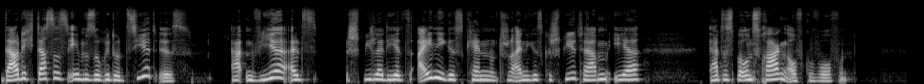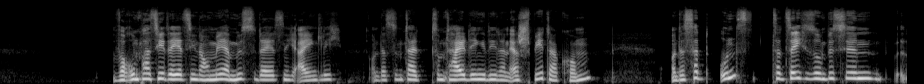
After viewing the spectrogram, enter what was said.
dadurch, dass es eben so reduziert ist, hatten wir als Spieler, die jetzt einiges kennen und schon einiges gespielt haben, eher hat es bei uns Fragen aufgeworfen. Warum passiert da jetzt nicht noch mehr? Müsste da jetzt nicht eigentlich? Und das sind halt zum Teil Dinge, die dann erst später kommen. Und das hat uns tatsächlich so ein bisschen äh,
